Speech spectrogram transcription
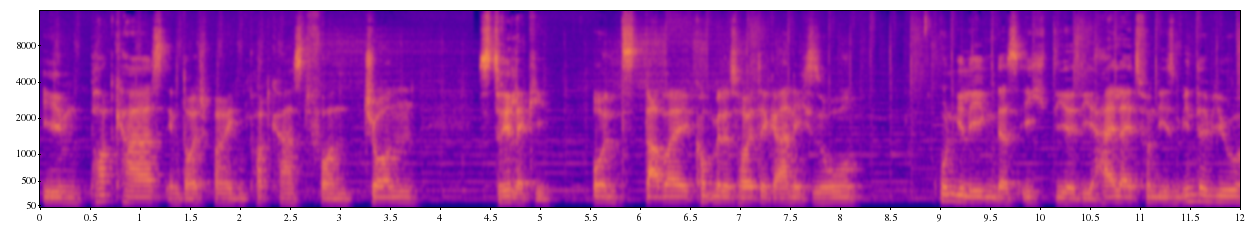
im Podcast, im deutschsprachigen Podcast von John Strilecki. Und dabei kommt mir das heute gar nicht so ungelegen, dass ich dir die Highlights von diesem Interview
